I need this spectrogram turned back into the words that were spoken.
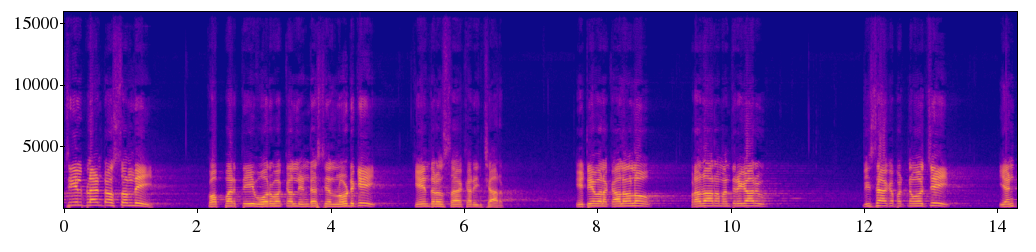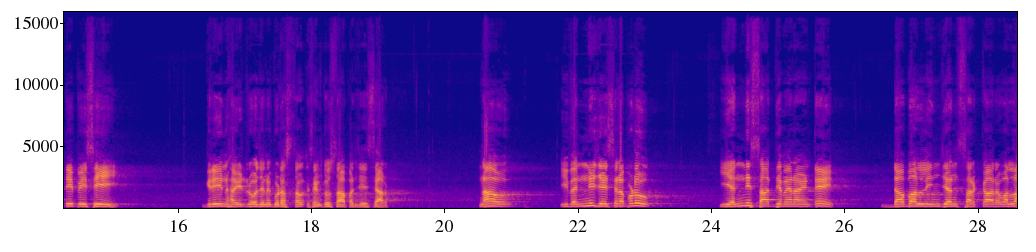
స్టీల్ ప్లాంట్ వస్తుంది కొప్పర్తి ఓర్వకల్ ఇండస్ట్రియల్ నోటుకి కేంద్రం సహకరించారు ఇటీవల కాలంలో ప్రధానమంత్రి గారు విశాఖపట్నం వచ్చి ఎన్టీపీసీ గ్రీన్ హైడ్రోజన్ కూడా శంకుస్థాపన చేశారు నా ఇవన్నీ చేసినప్పుడు ఇవన్నీ సాధ్యమేనా అంటే డబల్ ఇంజన్ సర్కారు వల్ల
